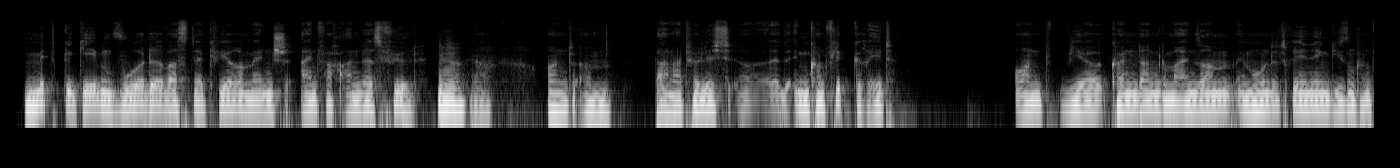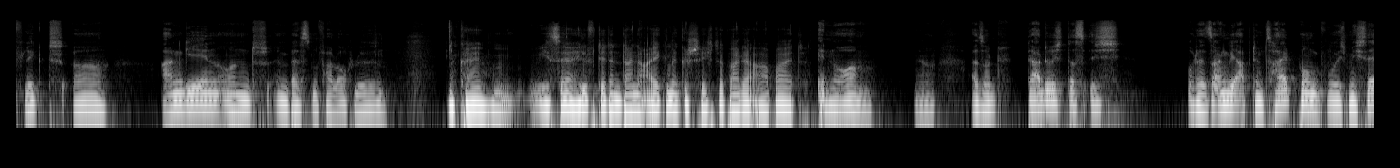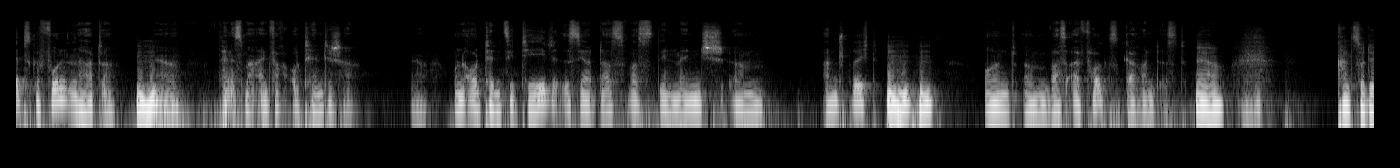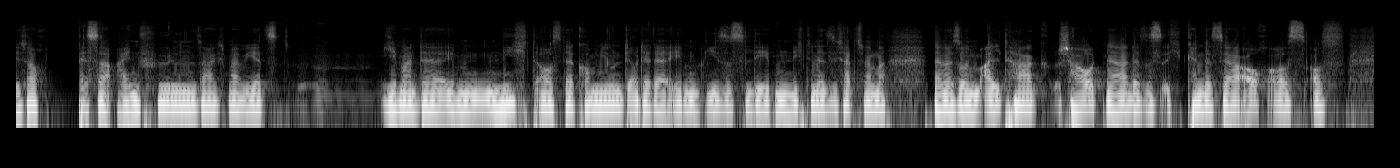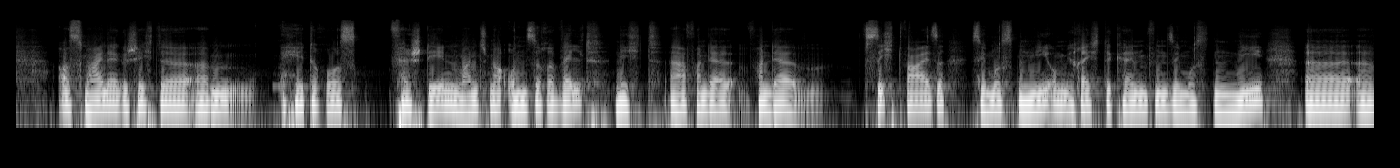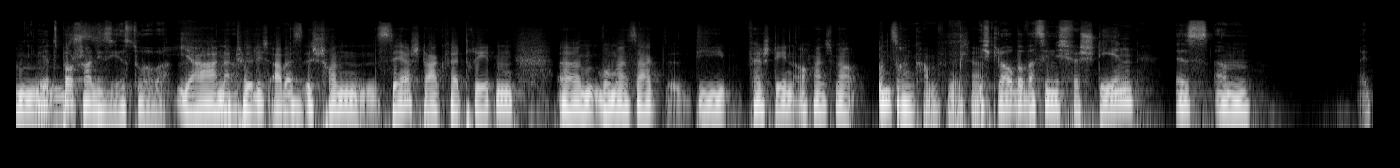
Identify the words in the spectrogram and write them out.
mitgegeben wurde, was der queere Mensch einfach anders fühlt. Ja. ja. Und ähm, da natürlich äh, in Konflikt gerät. Und wir können dann gemeinsam im Hundetraining diesen Konflikt äh, angehen und im besten Fall auch lösen. Okay, wie sehr hilft dir denn deine eigene Geschichte bei der Arbeit? Enorm. Ja. Also dadurch, dass ich, oder sagen wir ab dem Zeitpunkt, wo ich mich selbst gefunden hatte, mhm. ja, dann ist man einfach authentischer. Ja. Und Authentizität ist ja das, was den Mensch ähm, anspricht mhm, mhm. und ähm, was Erfolgsgarant ist. Ja. Kannst du dich auch besser einfühlen, sag ich mal, wie jetzt jemand, der eben nicht aus der Community oder der eben dieses Leben nicht hinter sich hat, wenn man, wenn man so im Alltag schaut, ja, das ist, ich kenne das ja auch aus, aus, aus meiner Geschichte, ähm, Heteros verstehen manchmal unsere Welt nicht. Ja, von der, von der Sichtweise, sie mussten nie um Rechte kämpfen, sie mussten nie. Äh, ähm, Jetzt pauschalisierst du aber. Ja, natürlich, aber es ist schon sehr stark vertreten, ähm, wo man sagt, die verstehen auch manchmal unseren Kampf nicht. Ja. Ich glaube, was sie nicht verstehen, ist, ähm,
